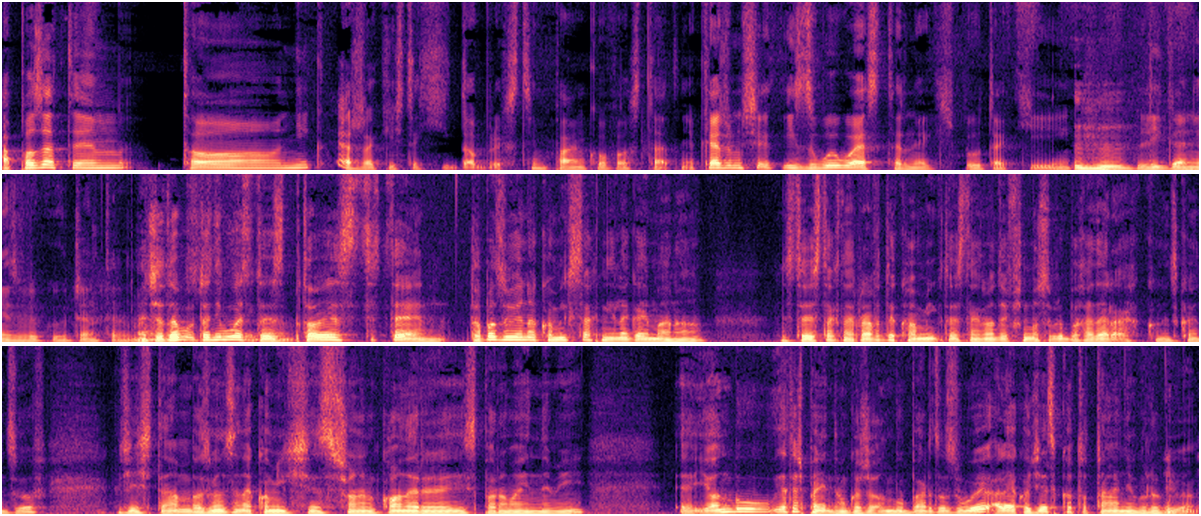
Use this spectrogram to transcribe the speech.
A poza tym to nie kojarzę jakichś takich dobrych steampunków ostatnio. Kojarzy mi się jakiś zły western jakiś był taki mhm. Liga Niezwykłych Gentlemanów. Znaczy to, to nie był to jest, to jest ten, to bazuje na komiksach Nila Gaimana, więc to jest tak naprawdę komik, to jest tak naprawdę film o superbohaterach, koniec końców, gdzieś tam, bazujący na komiksie z Seanem Connery i z paroma innymi. I on był, ja też pamiętam go, że on był bardzo zły, ale jako dziecko totalnie go lubiłem.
